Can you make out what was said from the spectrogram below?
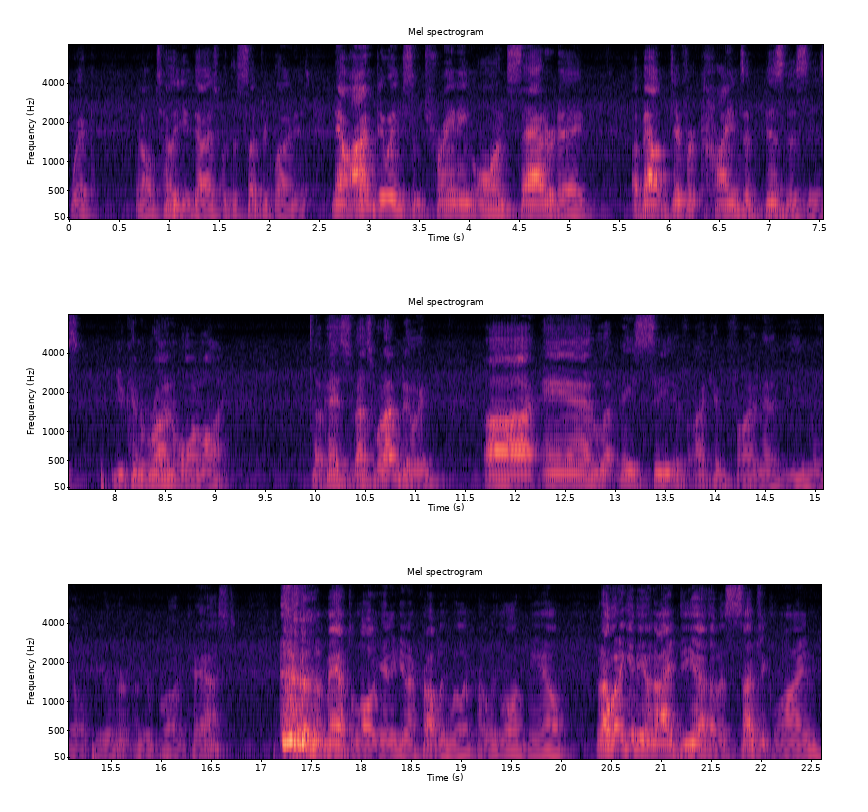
quick and I'll tell you guys what the subject line is. Now I'm doing some training on Saturday about different kinds of businesses you can run online. Okay so that's what I'm doing uh, and let me see if I can find that email here under broadcast. I may have to log in again. I probably will. It probably logged me out. But I want to give you an idea of a subject line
